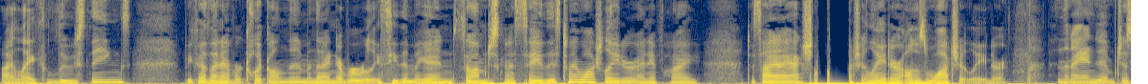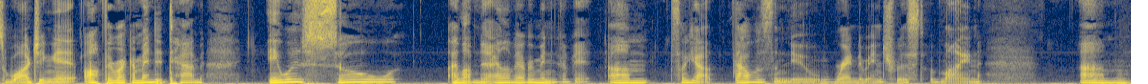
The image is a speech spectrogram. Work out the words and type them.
I like lose things because I never click on them and then I never really see them again. So I'm just gonna save this to my watch later and if I decide I actually watch it later, I'll just watch it later. And then I ended up just watching it off the recommended tab. It was so I loved it. I love every minute of it. Um, so yeah, that was a new random interest of mine. Um,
